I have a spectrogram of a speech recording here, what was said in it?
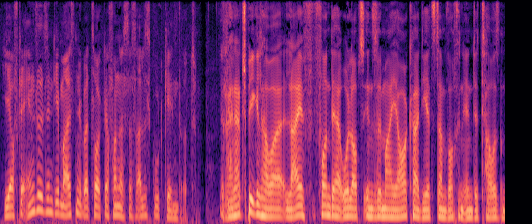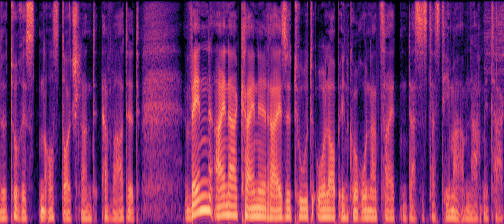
hier auf der Insel sind die meisten überzeugt davon, dass das alles gut gehen wird. Reinhard Spiegelhauer live von der Urlaubsinsel Mallorca, die jetzt am Wochenende tausende Touristen aus Deutschland erwartet. Wenn einer keine Reise tut, Urlaub in Corona-Zeiten, das ist das Thema am Nachmittag.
